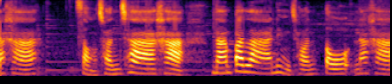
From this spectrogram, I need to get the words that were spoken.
นะคะ 2 ช้อนชาค่ะ น้ำปลาร้า1ช้อนโต๊ะนะคะ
